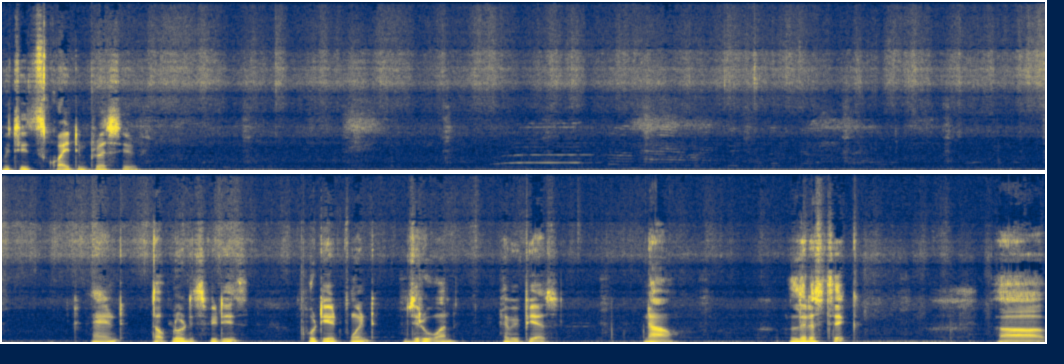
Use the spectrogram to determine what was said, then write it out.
which is quite impressive. And the upload speed is 48.01 mbps. Now let us check uh,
